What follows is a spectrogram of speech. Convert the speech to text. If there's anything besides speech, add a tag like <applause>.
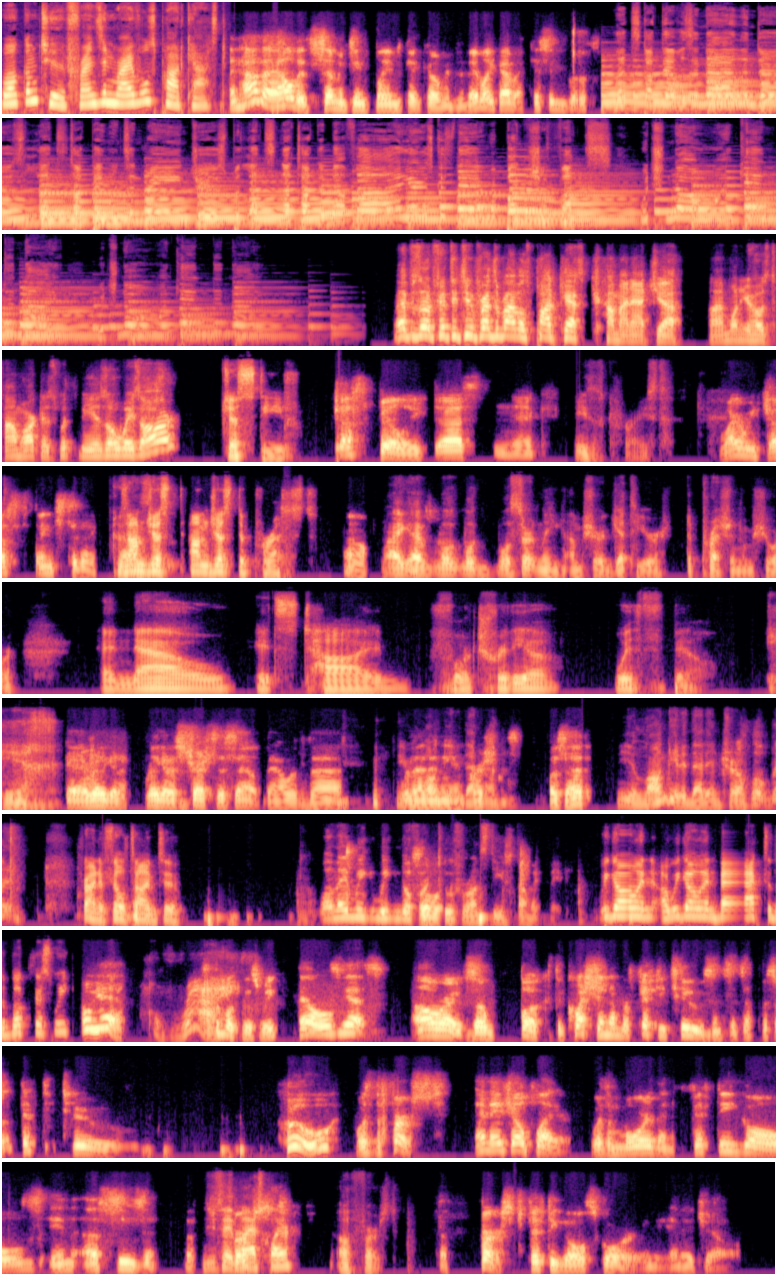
Welcome to the Friends and Rivals podcast. And how the hell did 17 Flames get COVID? Did they like have a kissing booth? Let's talk Devils and Islanders. Let's talk Penguins and Rangers. But let's not talk about Flyers, because they're a bunch of fucks, which no one can deny. Which no one can deny. Episode 52, Friends and Rivals podcast coming at you. I'm one of your hosts, Tom Harkness. With me, as always, are Just Steve. Just Billy. Just Nick. Jesus Christ. Why are we just things today? Because I'm just I'm just depressed. Oh, I, I will we'll, we'll certainly, I'm sure, get to your depression. I'm sure. And now it's time for trivia with Bill. Yeah. Yeah, I really gotta really gotta stretch this out now with uh <laughs> without any elongated that impressions. What's that? You elongated that intro a little bit. Trying to fill <laughs> time too. Well, maybe we, we can go for So- a twofer on Steve's stomach, maybe. We going are we going back to the book this week? Oh yeah, All the book this week. Hells yes. All right. So book the question number 52 since it's episode 52. Who was the first NHL player with more than 50 goals in a season? The Did you say first- last player? Oh, first. The First 50 goal scorer in the NHL.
